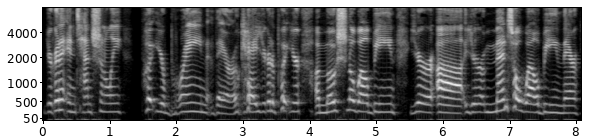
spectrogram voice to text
You're going to intentionally put your brain there, okay? You're going to put your emotional well-being, your uh your mental well-being there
